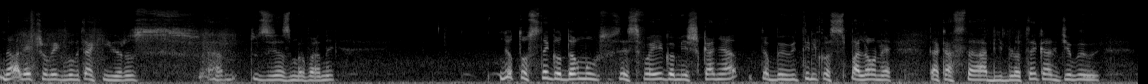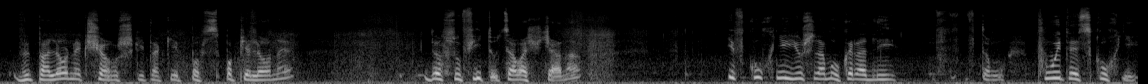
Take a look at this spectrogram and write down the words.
No ale człowiek był taki rozentuzjazmowany. No to z tego domu, ze swojego mieszkania, to były tylko spalone, taka stała biblioteka, gdzie były wypalone książki, takie po- spopielone, do sufitu, cała ściana. I w kuchni już nam ukradli w, w tą płytę z kuchni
